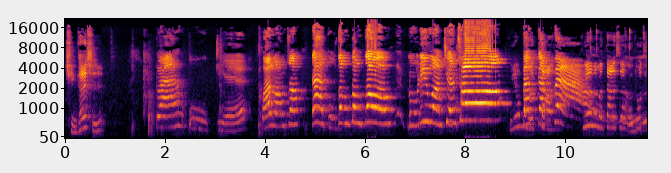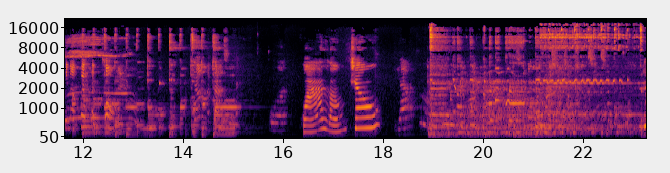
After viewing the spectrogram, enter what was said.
请开始。端午节，划龙舟，大鼓咚咚咚，努力往前冲。不用那么大，不用那么大声，耳朵听了会很痛哎。不要那么大声。划龙舟。端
